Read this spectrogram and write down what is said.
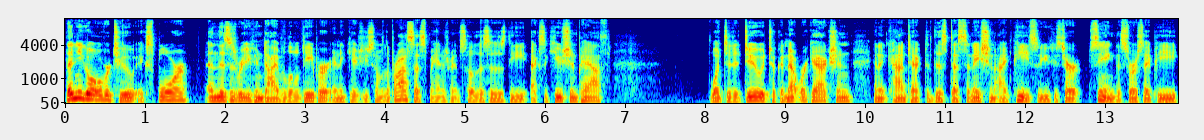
Then you go over to explore, and this is where you can dive a little deeper and it gives you some of the process management. So this is the execution path. What did it do? It took a network action and it contacted this destination IP. So you can start seeing the source IP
